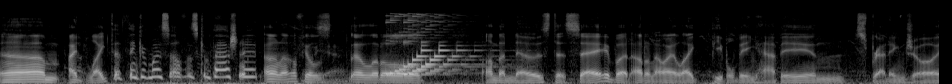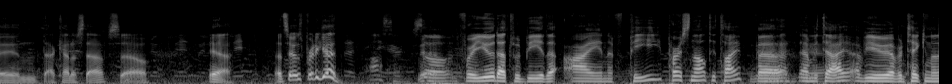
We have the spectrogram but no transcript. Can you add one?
Um, I'd like to think of myself as compassionate. I don't know. It feels a little on the nose to say, but I don't know. I like people being happy and spreading joy and that kind of stuff. So, yeah, I'd say it was pretty good. Awesome. So for you, that would be the INFP personality type, uh, MBTI. Have you ever taken an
